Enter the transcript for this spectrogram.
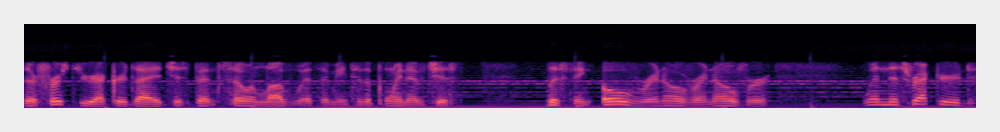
their first three records I had just been so in love with. I mean, to the point of just listening over and over and over. When this record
